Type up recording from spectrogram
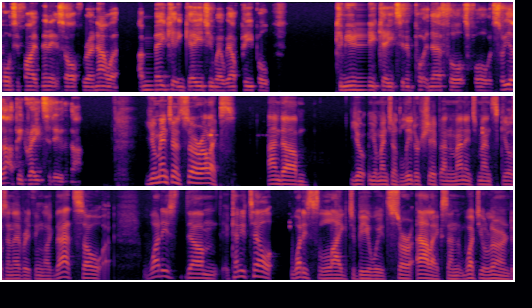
45 minutes or for an hour. I make it engaging where we have people communicating and putting their thoughts forward. So yeah, that'd be great to do that. You mentioned Sir Alex, and um, you you mentioned leadership and management skills and everything like that. So, what is the, um, can you tell what it's like to be with Sir Alex and what you learned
